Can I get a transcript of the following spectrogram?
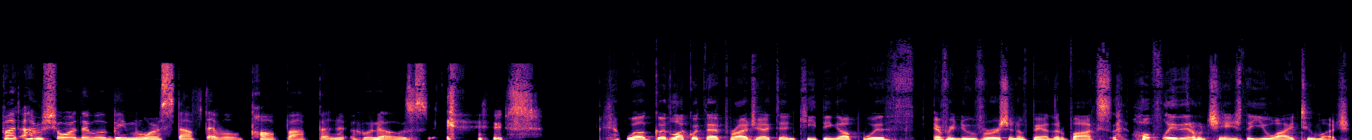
But I'm sure there will be more stuff that will pop up, and who knows. Well, good luck with that project and keeping up with every new version of Band in a Box. Hopefully, they don't change the UI too much.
